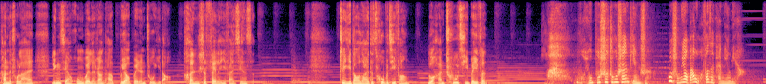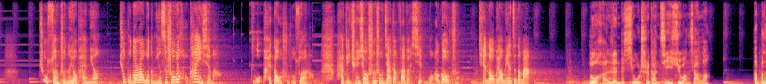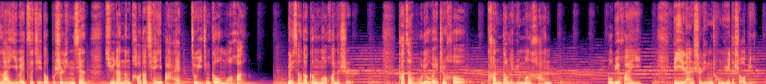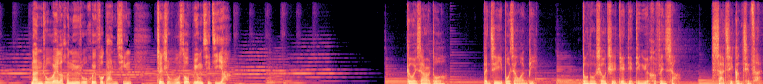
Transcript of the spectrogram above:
看得出来，林显红为了让他不要被人注意到，很是费了一番心思。这一刀来的猝不及防，洛寒出奇悲愤。唉，我又不是中山编制，为什么要把我放在排名里啊？就算真的要排名，就不能让我的名次稍微好看一些吗？给我排倒数就算了，还给全校师生家长发短信广而告之，天道不要面子的吗？洛寒忍着羞耻感继续往下拉。他本来以为自己都不是灵仙，居然能跑到前一百就已经够魔幻了，没想到更魔幻的是，他在五六位之后。看到了云梦寒，不必怀疑，必然是林重玉的手笔。男主为了和女主恢复感情，真是无所不用其极呀！各位小耳朵，本集已播讲完毕，动动手指点点订阅和分享，下期更精彩。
